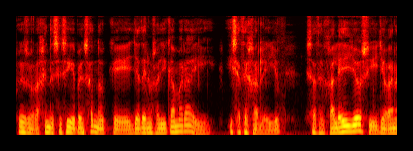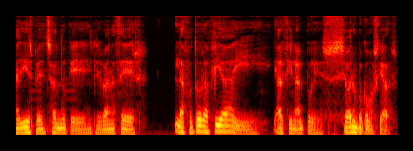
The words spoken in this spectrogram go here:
pues eso, la gente se sigue pensando que ya tenemos allí cámara y, se hace jaleillo. Se hacen jaleillos y llegan allí pensando que les van a hacer la fotografía y al final pues se van un poco mosqueados.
